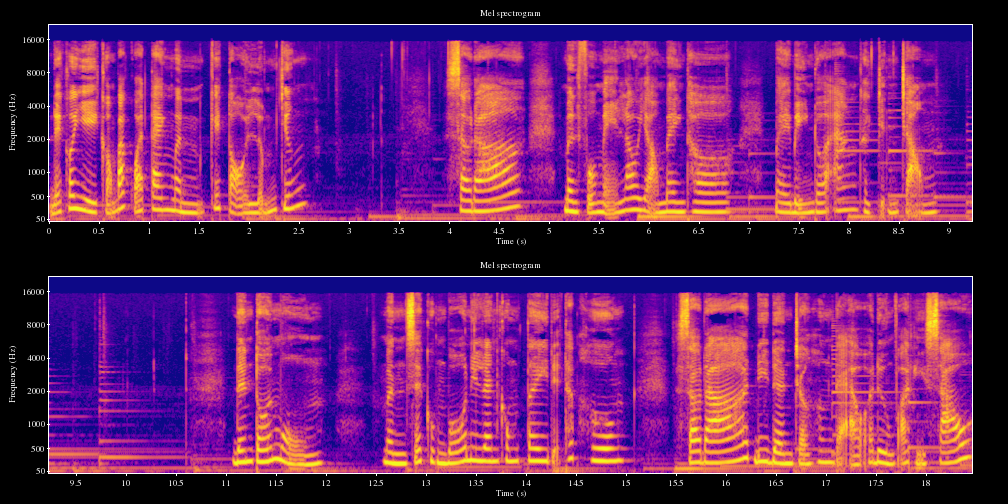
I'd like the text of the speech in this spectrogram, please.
để có gì còn bắt quả tang mình cái tội lũm trứng. Sau đó, mình phụ mẹ lau dọn bàn thờ, bày biện đồ ăn thật trịnh trọng. Đến tối muộn, mình sẽ cùng bố đi lên công ty để thắp hương, sau đó đi đền trần hưng đạo ở đường võ thị sáu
